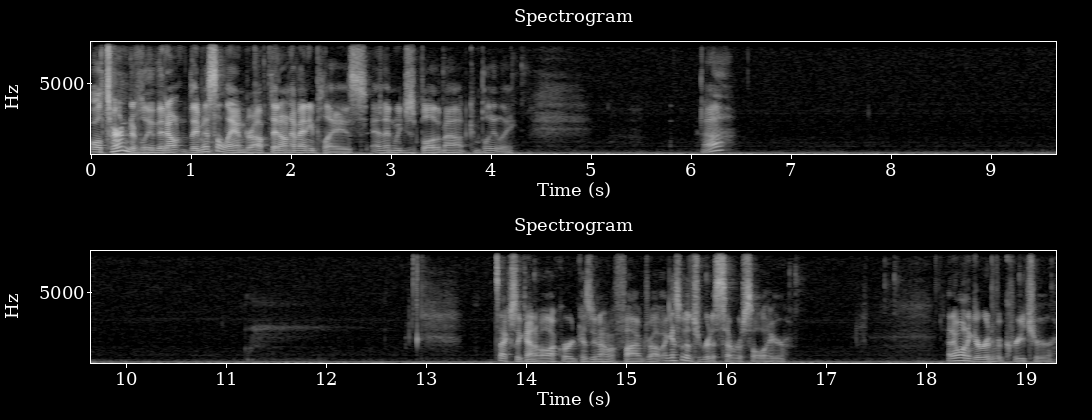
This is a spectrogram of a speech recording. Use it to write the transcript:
Alternatively, they don't they miss a land drop, they don't have any plays, and then we just blow them out completely. Huh? It's actually kind of awkward because we don't have a five drop. I guess we'll get rid of Sever Soul here. I don't want to get rid of a creature.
